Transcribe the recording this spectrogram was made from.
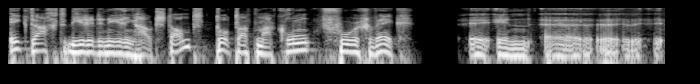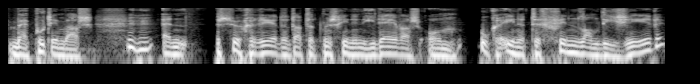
Ik dacht, die redenering houdt stand. Totdat Macron vorige week uh, in, uh, bij Poetin was. Mhm. En suggereerde dat het misschien een idee was om Oekraïne te Finlandiseren.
